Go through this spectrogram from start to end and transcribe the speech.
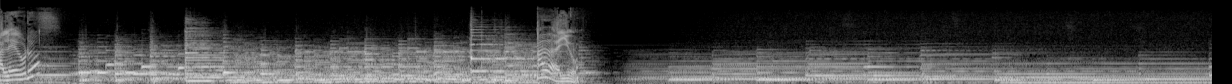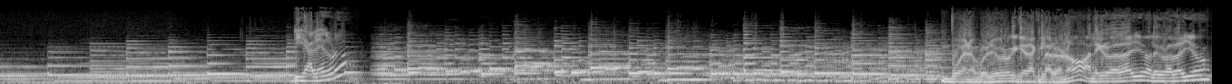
Alegro. Adagio. ¿Y alegro? Bueno, pues yo creo que queda claro, ¿no? Alegro Adagio, Alegro Adagio.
